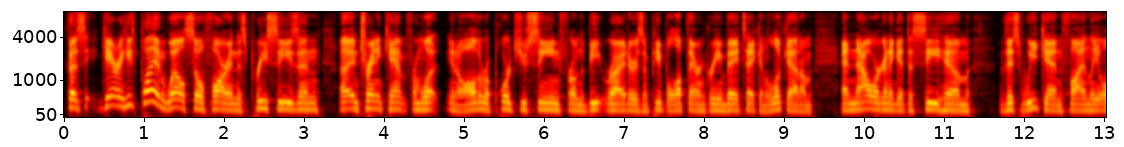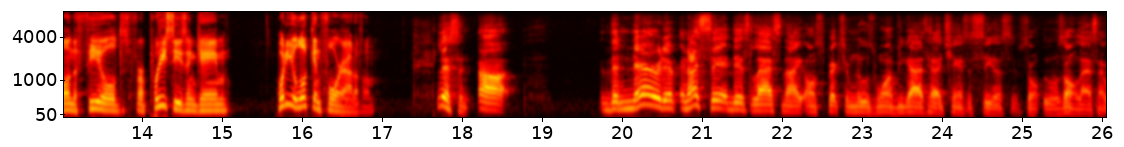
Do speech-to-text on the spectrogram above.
Because Gary, he's playing well so far in this preseason, uh, in training camp. From what you know, all the reports you've seen from the beat writers and people up there in Green Bay taking a look at him, and now we're gonna get to see him this weekend finally on the field for a preseason game. What are you looking for out of him? Listen, uh, the narrative, and I said this last night on Spectrum News One. If you guys had a chance to see us, it was on, it was on last night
